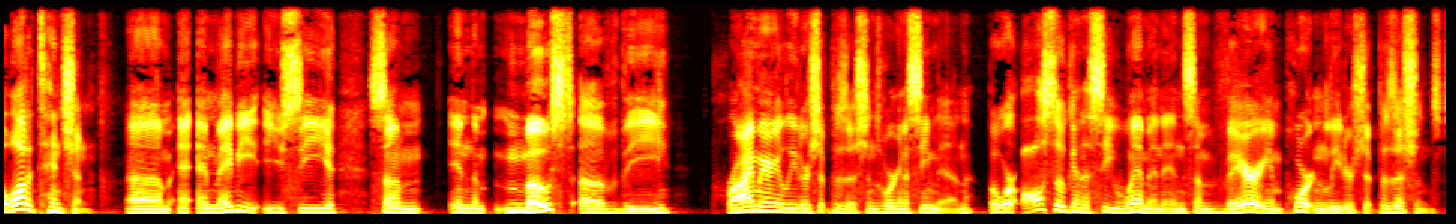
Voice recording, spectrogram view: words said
a lot of tension. Um, and, and maybe you see some in the most of the primary leadership positions we're going to see men but we're also going to see women in some very important leadership positions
